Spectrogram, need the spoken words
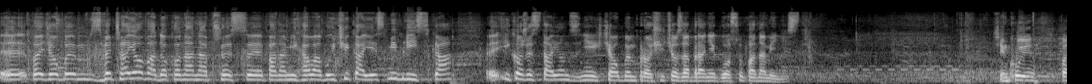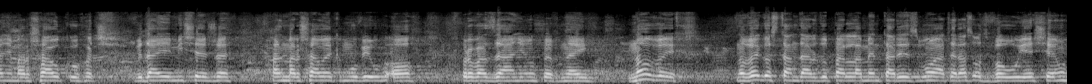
e, powiedziałbym zwyczajowa dokonana przez e, pana Michała Wójcika jest mi bliska i korzystając z niej chciałbym prosić o zabranie głosu pana ministra. Dziękuję panie marszałku, choć wydaje mi się, że pan marszałek mówił o wprowadzaniu pewnej nowych nowego standardu parlamentaryzmu, a teraz odwołuje się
